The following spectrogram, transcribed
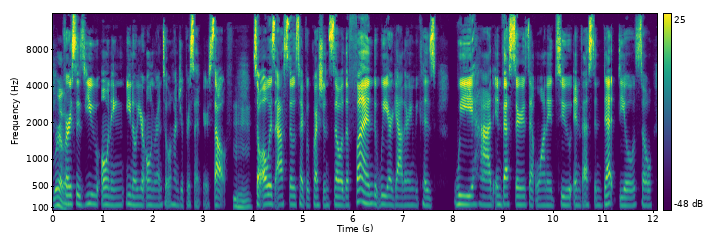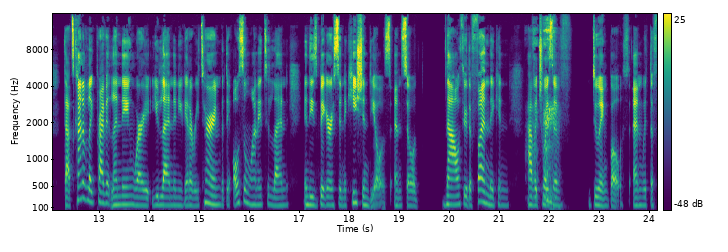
really? Versus you owning you know your own rental 100 percent yourself. hmm So always ask those type of questions. So the fund we are gathering because we had investors that wanted to invest in debt deals. So that's kind of like private lending where you lend and you get a return, but they also wanted to lend in these bigger syndication deals. And so now through the fund they can have a choice of doing both. And with the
